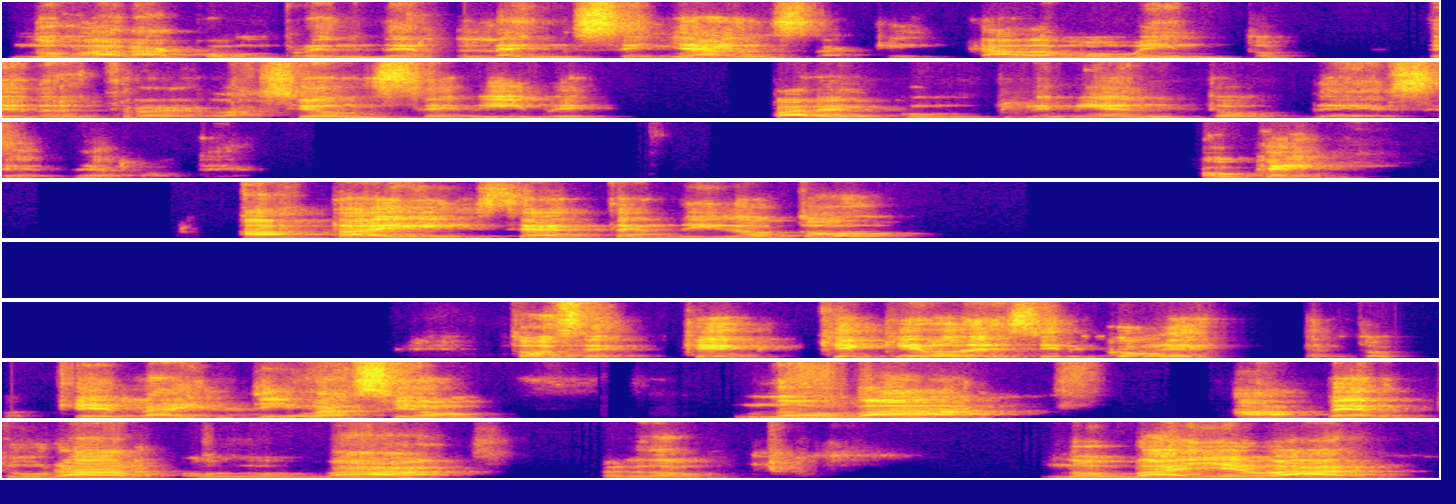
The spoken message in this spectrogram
nos hará comprender la enseñanza que en cada momento de nuestra relación se vive para el cumplimiento de ese derrotero. ¿Ok? ¿Hasta ahí se ha entendido todo? Entonces, ¿qué, ¿qué, quiero decir con esto? Que la intimación nos va a aperturar o nos va, perdón, nos va a llevar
